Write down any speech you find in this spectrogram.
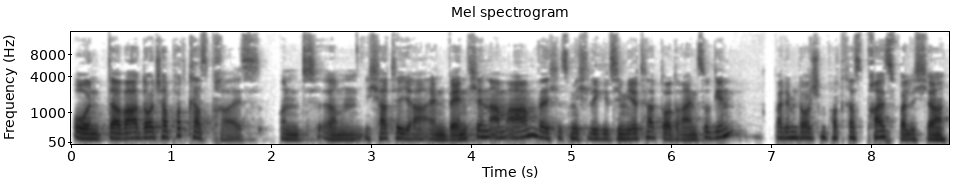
Und da war Deutscher Podcastpreis. Und ähm, ich hatte ja ein Bändchen am Arm, welches mich legitimiert hat, dort reinzugehen bei dem Deutschen Podcastpreis, weil ich ja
